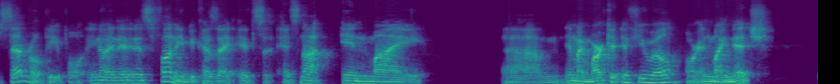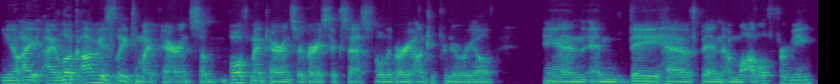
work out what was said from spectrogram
Several people, you know, and it's funny because I, it's it's not in my um, in my market, if you will, or in my niche. You know, I, I look obviously to my parents. So both my parents are very successful. They're very entrepreneurial, and and they have been a model for me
